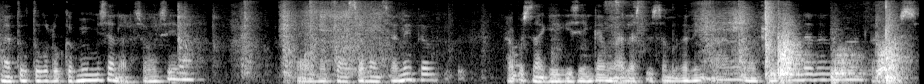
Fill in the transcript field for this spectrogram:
natutulog kami minsan alas 11 na. Kaya nagsasalansan nito. Tapos nagigising kami alas 2 sa madaling araw. Magtitinda na naman. Tapos,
